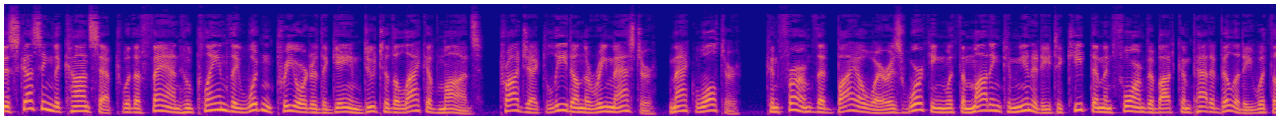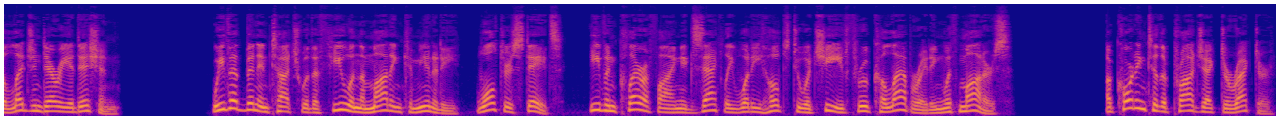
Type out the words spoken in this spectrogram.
Discussing the concept with a fan who claimed they wouldn't pre-order the game due to the lack of mods, project lead on the remaster, Mac Walter, confirmed that BioWare is working with the modding community to keep them informed about compatibility with the Legendary Edition. We've been in touch with a few in the modding community, Walters states, even clarifying exactly what he hopes to achieve through collaborating with modders. According to the project director,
